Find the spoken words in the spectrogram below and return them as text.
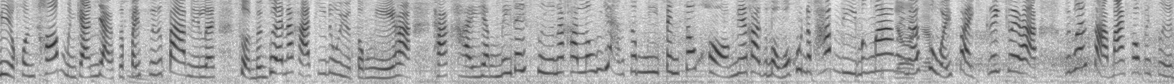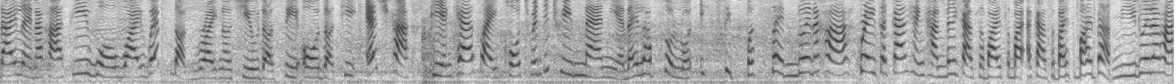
มีแต่คนชอบเหมือนกันอยากจะไปซื้อตามนี้เลย ส่วนเพื่อนๆนะคะ ที่ดูอยู่ตรงนี้ค่ะ ถ้าใครยังไม่ได้ซื้อนะคะแล้วอยากจะมีเป็นเจ้าของเนี่ยค่ะ จะบอกว่าคุณภาพดีมากๆเลยนะ ยอดครับ สวยใสกริ๊กเลยค่ะ เพื่อนๆสามารถเข้าไปซื้อได้เลยนะคะ ที่ www.rhinoshield.co.th ค่ะ เพียงแค่ใส่โค้ด23 man เนี่ยได้รับส่วนลดอีก10%ด้วยนะคะเบรกจากการแข่งขันบรรยากาศสบายๆอากาศสบายๆแบบนี้ด้วยนะคะ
